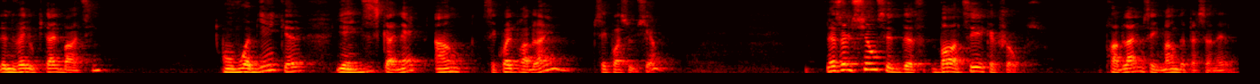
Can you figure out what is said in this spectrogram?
le nouvel hôpital bâti? On voit bien qu'il y a un disconnect entre c'est quoi le problème, c'est quoi la solution. La solution, c'est de bâtir quelque chose. Le problème, c'est le manque de personnel.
